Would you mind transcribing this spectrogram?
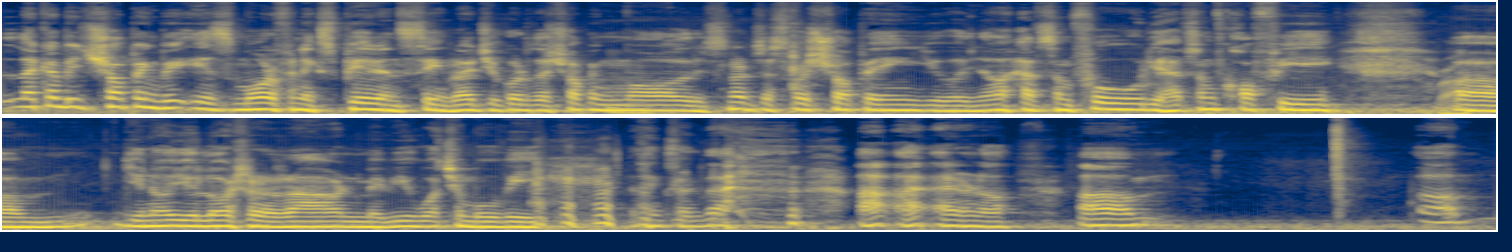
like I mean, shopping is more of an experience thing, right? You go to the shopping mall. It's not just for shopping. You you know have some food, you have some coffee, right. um, you know you loiter around, maybe you watch a movie, things like that. I, I, I, don't know. Um, um,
